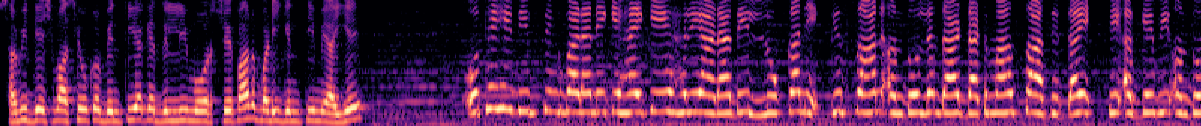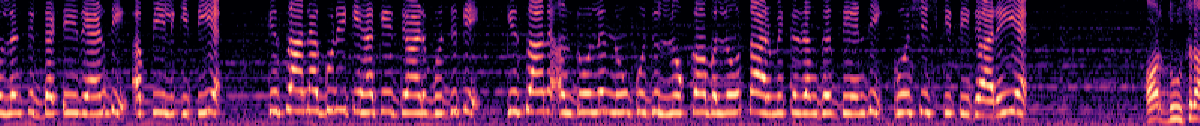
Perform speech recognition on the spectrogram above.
सभी देशवासियों को विनती है कि दिल्ली मोर्चे पर बड़ी गिनती में आइए। ਉੱਥੇ ਹੀ ਦੀਪ ਸਿੰਘ ਵਾਲਾ ਨੇ ਕਿਹਾ ਹੈ ਕਿ ਹਰਿਆਣਾ ਦੇ ਲੋਕਾਂ ਨੇ ਕਿਸਾਨ ਅੰਦੋਲਨ ਦਾ ਡਟਮਾ ਸਾਥ ਦਿੱਤਾ ਹੈ ਤੇ ਅੱਗੇ ਵੀ ਅੰਦੋਲਨ 'ਚ ਡਟੇ ਰਹਿਣ ਦੀ ਅਪੀਲ ਕੀਤੀ ਹੈ ਕਿਸਾਨ ਆਗੂ ਨੇ ਕਿਹਾ ਕਿ ਜਾਣ ਬੁੱਝ ਕੇ ਕਿਸਾਨ ਅੰਦੋਲਨ ਨੂੰ ਕੁਝ ਲੋਕਾਂ ਵੱਲੋਂ ਧਾਰਮਿਕ ਰੰਗਤ ਦੇਣ ਦੀ ਕੋਸ਼ਿਸ਼ ਕੀਤੀ ਜਾ ਰਹੀ ਹੈ और दूसरा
